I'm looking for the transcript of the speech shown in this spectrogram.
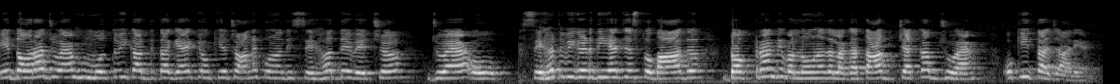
ਇਹ ਦੌਰਾ ਜੋ ਹੈ, ਹੁਣ ਮੁਲਤਵੀ ਕਰ ਦਿੱਤਾ ਗਿਆ ਕਿਉਂਕਿ ਅਚਾਨਕ ਉਹਨਾਂ ਦੀ ਸਿਹਤ ਦੇ ਵਿੱਚ ਜੋ ਹੈ, ਉਹ ਸਿਹਤ ਵਿਗੜਦੀ ਹੈ, ਜਿਸ ਤੋਂ ਬਾਅਦ ਡਾਕਟਰਾਂ ਦੇ ਵੱਲੋਂ ਉਹਨਾਂ ਦਾ ਲਗਾਤਾਰ ਚੈੱਕਅਪ ਜੋ ਹੈ, ਉਹ ਕੀਤਾ ਜਾ ਰਿਹਾ ਹੈ।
